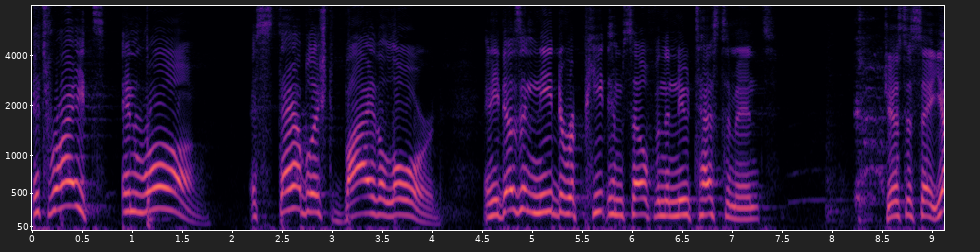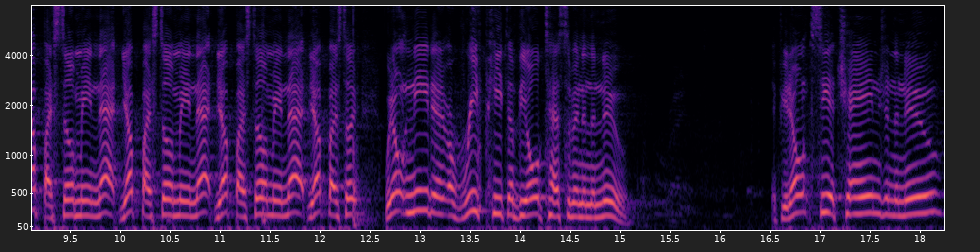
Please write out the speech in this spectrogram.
It's right and wrong, established by the Lord. And he doesn't need to repeat himself in the New Testament just to say, yep, I still mean that. Yep, I still mean that. Yep, I still mean that. Yep, I still. We don't need a, a repeat of the Old Testament in the New. If you don't see a change in the New,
